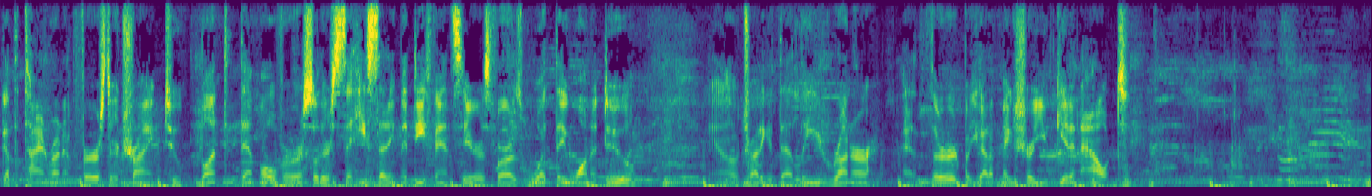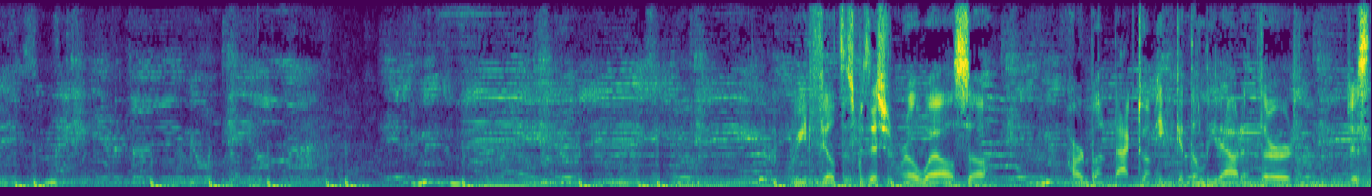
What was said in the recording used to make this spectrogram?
Got the tying run at first. They're trying to bunt them over, so they're he's setting the defense here as far as what they want to do. You know, try to get that lead runner at third, but you got to make sure you get an out. Fields his position real well, so hard bunt back to him. He can get the lead out at third. Just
